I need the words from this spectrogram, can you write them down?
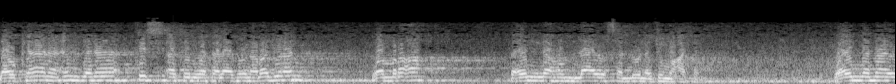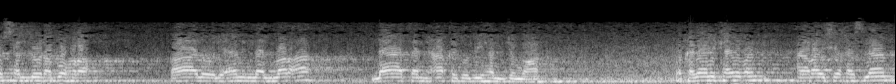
لو كان عندنا تسعة وثلاثون رجلا وامرأة فإنهم لا يصلون جمعة وإنما يصلون ظهرا. قالوا لأن المرأة لا تنعقد بها الجمعة. وكذلك أيضا على رأي شيخ الإسلام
